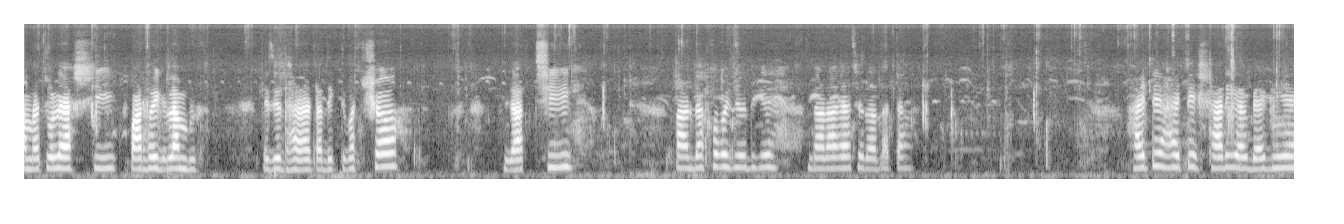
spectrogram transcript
আমরা চলে আসছি, পার হয়ে গেলাম এই যে ধারাটা, দেখতে পাচ্ছ? যাচ্ছি। আর দেখো ওই যে ওদিকে দাঁড়ায় আছে দাদাটা। হাইটে হাইটে শাড়ি আর ব্যাগ নিয়ে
